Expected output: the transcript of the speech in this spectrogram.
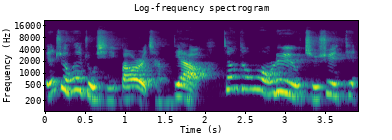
联准会主席鲍尔强调，将通膨率持续天，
